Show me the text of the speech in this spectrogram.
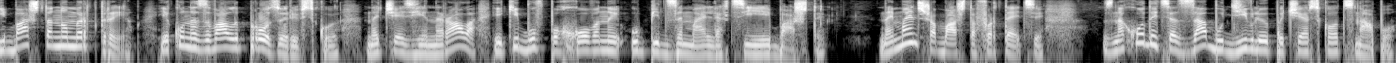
і башта номер 3 яку називали Прозорівською на честь генерала, який був похований у підземеллях цієї башти. Найменша башта фортеці знаходиться за будівлею Печерського ЦНАПу.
